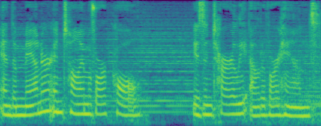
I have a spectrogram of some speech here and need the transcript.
and the manner and time of our call is entirely out of our hands.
